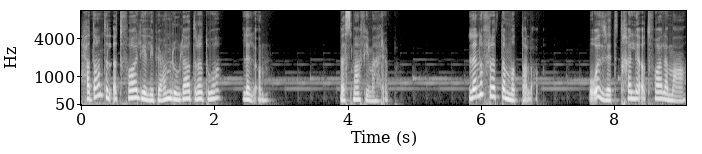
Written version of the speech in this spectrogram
حضانة الأطفال يلي بعمر ولاد رضوى للأم. بس ما في مهرب. لنفرض تم الطلاق وقدرت تخلي أطفالها معها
